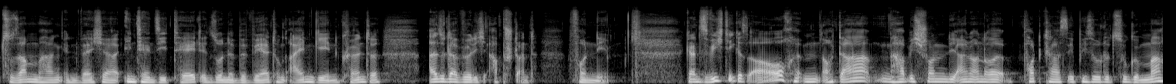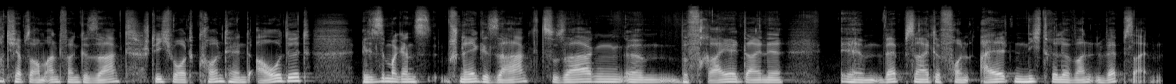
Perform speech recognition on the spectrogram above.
Zusammenhang, in welcher Intensität in so eine Bewertung eingehen könnte. Also da würde ich Abstand von nehmen. Ganz wichtig ist auch, ähm, auch da habe ich schon die eine oder andere Podcast-Episode zu gemacht. Ich habe es auch am Anfang gesagt, Stichwort Content Audit. Es ist immer ganz schnell gesagt, zu sagen, ähm, befreie deine ähm, Webseite von alten, nicht relevanten Webseiten.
